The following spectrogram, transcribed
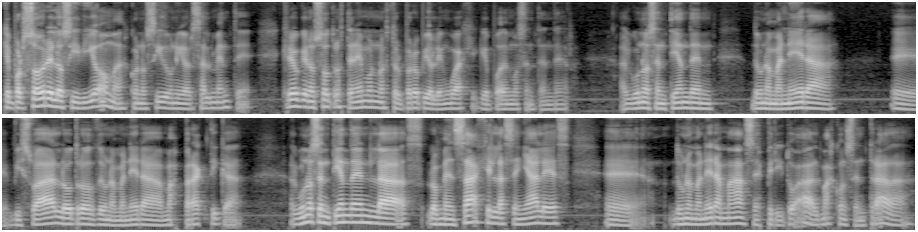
que por sobre los idiomas conocidos universalmente, creo que nosotros tenemos nuestro propio lenguaje que podemos entender. Algunos entienden de una manera eh, visual, otros de una manera más práctica. Algunos entienden las, los mensajes, las señales eh, de una manera más espiritual, más concentrada.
